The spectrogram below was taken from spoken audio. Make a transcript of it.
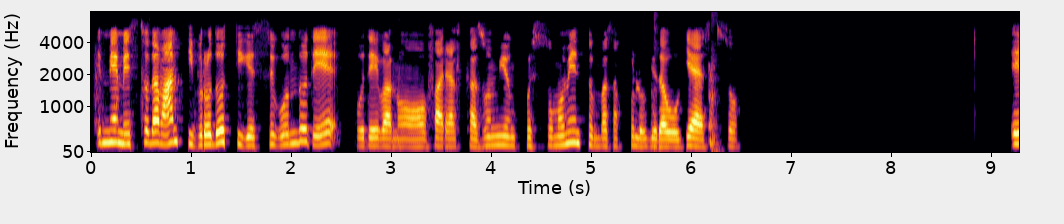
e mi hai messo davanti i prodotti che secondo te potevano fare al caso mio in questo momento in base a quello che io t'avevo chiesto. E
